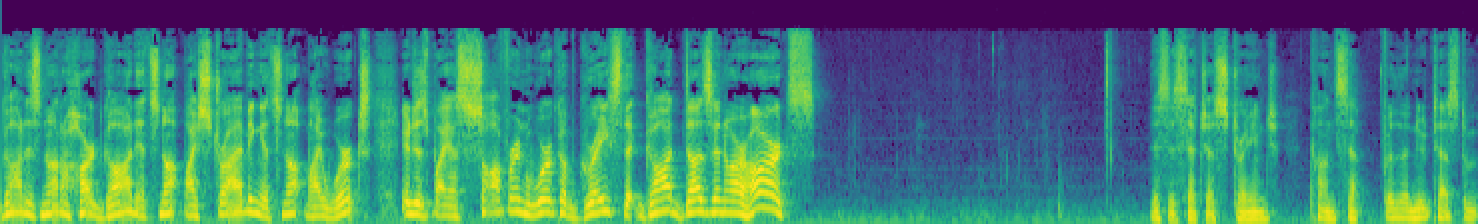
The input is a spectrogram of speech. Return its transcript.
God is not a hard God. It's not by striving, it's not by works. It is by a sovereign work of grace that God does in our hearts. This is such a strange concept for the New Testament.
